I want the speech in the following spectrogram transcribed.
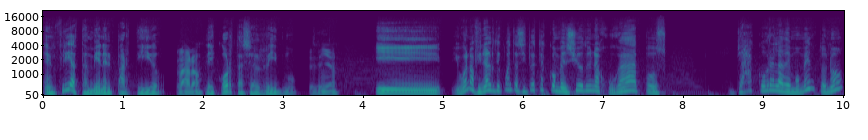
enfrías también el partido. Claro. Le cortas el ritmo. Sí, señor. Y, y bueno, a final de cuentas, si tú estás convencido de una jugada, pues ya cóbrala de momento, ¿no?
